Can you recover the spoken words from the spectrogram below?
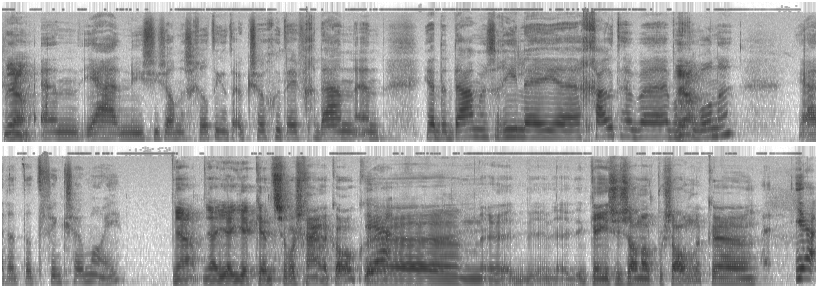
Ja, En ja, nu Suzanne Schulting het ook zo goed heeft gedaan. En ja, de dames relay eh, goud hebben, hebben Ja. gewonnen. Ja, dat, dat vind ik zo mooi. Ja, ja jij, jij kent ze waarschijnlijk ook. Ja. Ehm, eh, ken je Suzanne ook persoonlijk? Eh, Ja,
